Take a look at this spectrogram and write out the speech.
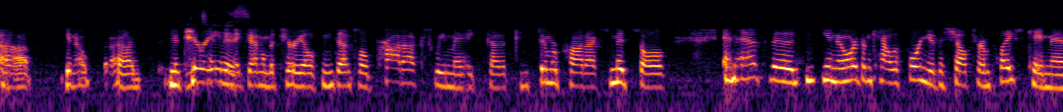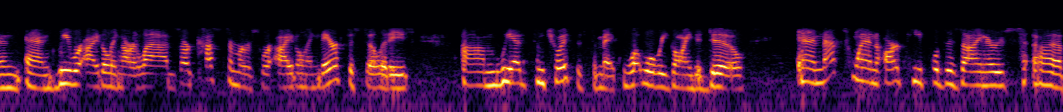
uh, you know, uh, materials. We make dental materials and dental products. We make uh, consumer products, midsoles. And as the, you know, Northern California, the shelter in place came in and we were idling our labs, our customers were idling their facilities um, we had some choices to make. What were we going to do? And that's when our people, designers, uh,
